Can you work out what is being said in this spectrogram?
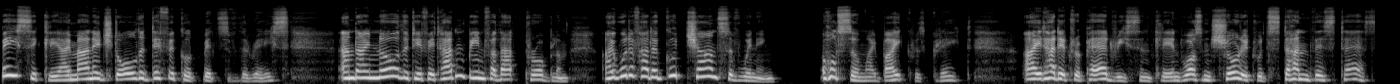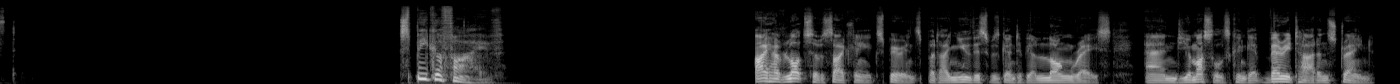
Basically, I managed all the difficult bits of the race, and I know that if it hadn't been for that problem, I would have had a good chance of winning. Also, my bike was great. I'd had it repaired recently and wasn't sure it would stand this test. Speaker 5. I have lots of cycling experience, but I knew this was going to be a long race, and your muscles can get very tired and strained.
